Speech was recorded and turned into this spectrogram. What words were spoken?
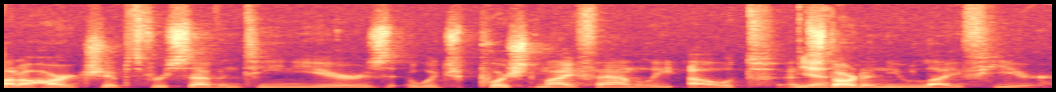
lot of hardships for 17 years, which pushed my family out and Yeah. start a new life here.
